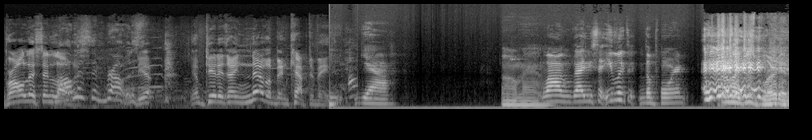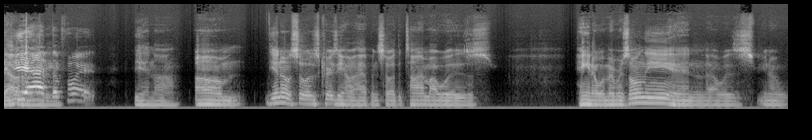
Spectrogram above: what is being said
Brawless and lawless. Lawless and brawless. Yep. Them titties ain't never been captivated. Yeah. Oh man. Wow, I'm glad you said you looked at the porn. I, like, just blurted out Yeah, already. the porn. Yeah, no. Um, you know, so it was crazy how it happened. So at the time, I was hanging out with members only, and I was, you know,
